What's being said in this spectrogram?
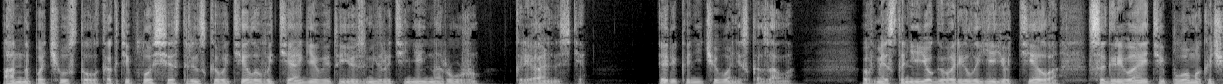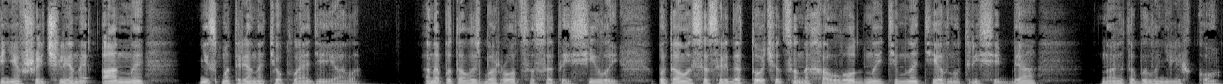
Анна почувствовала, как тепло сестринского тела вытягивает ее из мира теней наружу, к реальности. Эрика ничего не сказала. Вместо нее говорило ее тело, согревая теплом окоченевшие члены Анны, несмотря на теплое одеяло. Она пыталась бороться с этой силой, пыталась сосредоточиться на холодной темноте внутри себя, но это было нелегко.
